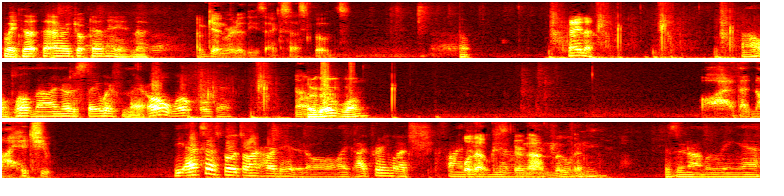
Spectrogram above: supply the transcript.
Wait, did that, that arrow drop down here? No. I'm getting rid of these excess boats. Dana. Oh well, now I know to stay away from there. Oh well, okay. There we go, one. Oh, how did that not hit you? The excess boats aren't hard to hit at all. Like I pretty much find. Well, that no, I've 'cause never they're not moving. Because they're not moving. Yeah.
